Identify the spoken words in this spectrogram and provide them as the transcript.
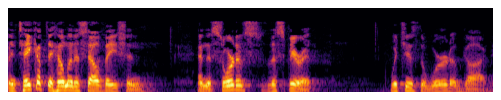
And take up the helmet of salvation and the sword of the Spirit, which is the Word of God.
